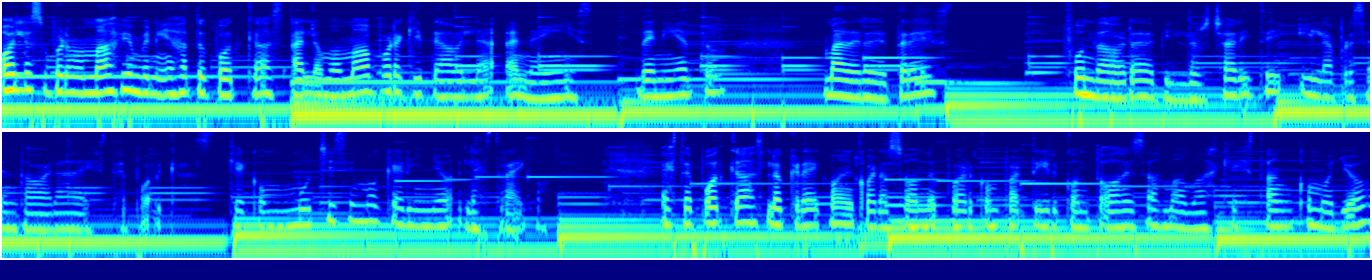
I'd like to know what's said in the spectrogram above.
Hola supermamás, bienvenidas a tu podcast A lo mamá, por aquí te habla Anaís de Nieto, madre de tres, fundadora de Builder Charity y la presentadora de este podcast, que con muchísimo cariño les traigo. Este podcast lo creé con el corazón de poder compartir con todas esas mamás que están como yo,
